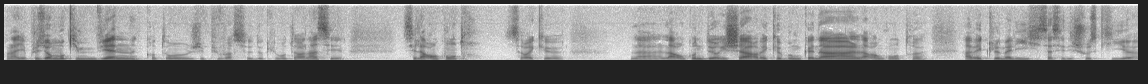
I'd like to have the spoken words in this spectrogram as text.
Voilà, il y a plusieurs mots qui me viennent quand j'ai pu voir ce documentaire-là. C'est la rencontre. C'est vrai que la, rencontre de Richard avec Bunkana, la rencontre avec le Mali, ça c'est des choses qui, euh,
